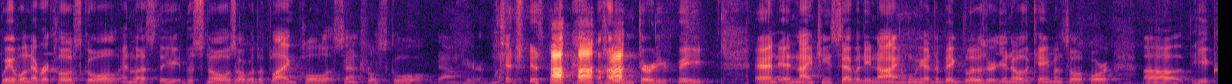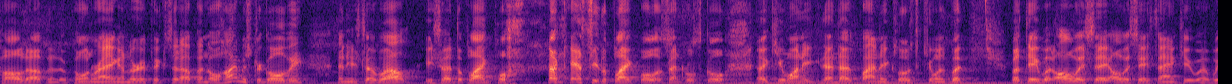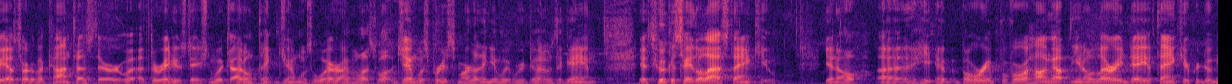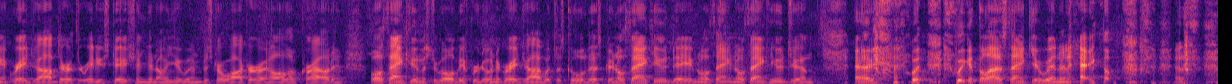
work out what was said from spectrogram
we will never close school unless the, the snow is over the flagpole at Central School down here, which is 130 feet. And in 1979, when we had the big blizzard, you know, that came and so forth, uh, he called up and the phone rang and Larry picks it up and, oh, hi, Mr. Golby. And he said, well, he said, the flagpole, I can't see the flagpole at Central School. Uh, Kewanee, that, that finally closed Kewanee. But, but they would always say, always say thank you. Uh, we have sort of a contest there at the radio station, which I don't think Jim was aware of unless, well, Jim was pretty smart. I think we were doing, it was a game. It's who could say the last thank you you know, uh, he, uh, before, before we hung up, you know, Larry, Dave, thank you for doing a great job there at the radio station. You know, you and Mr. Walker and all the crowd. And oh, thank you, Mr. Golby, for doing a great job with the school district. No, thank you, Dave. No, thank, no, thank you, Jim. And we get the last thank you in and hang up.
